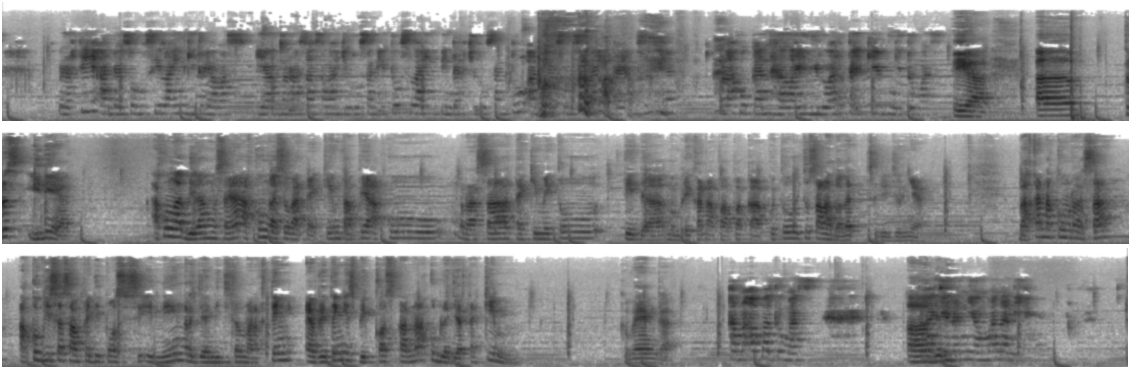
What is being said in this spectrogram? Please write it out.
Berarti ada solusi lain gitu ya mas, yang ngerasa salah jurusan itu selain pindah jurusan tuh ada solusi lain kayak maksudnya melakukan hal lain di luar tekim gitu mas. Iya. Em, terus gini ya. Aku nggak bilang misalnya aku nggak suka tekim tapi aku merasa tekim itu tidak memberikan apa-apa ke aku tuh itu salah banget sejujurnya. Bahkan aku merasa aku bisa sampai di posisi ini ngerjain digital marketing everything is because karena aku belajar tekim. Kebayang nggak? Karena apa tuh mas? Jadi Pelajaran yang mana nih?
